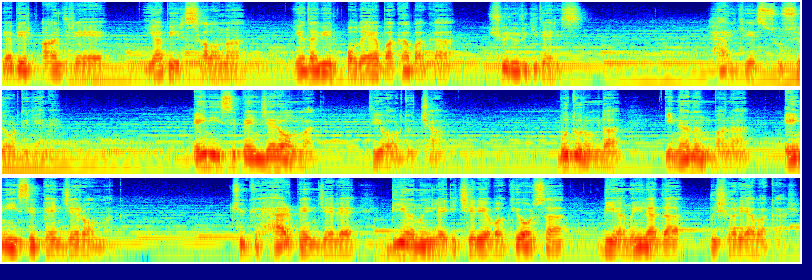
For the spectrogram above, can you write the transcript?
Ya bir antreye, ya bir salona, ya da bir odaya baka baka çürür gideriz. Herkes susuyordu gene. En iyisi pencere olmak, diyordu Çam. Bu durumda inanın bana en iyisi pencere olmak. Çünkü her pencere bir yanıyla içeriye bakıyorsa bir yanıyla da dışarıya bakar.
